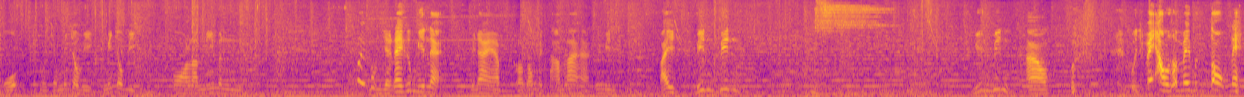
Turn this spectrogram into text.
โอ้ผมจะไม่จบอีกไม่จบอีกพอลำนี้มันเฮ้ยผมอยากได้เครื่องบินแหละไม่ได้ครับ เราต้องไปตามล่าหาเครื่องบิน ไปบินบินบินบินเอากูจะไปเอาทำไมมึงตกเนี่ย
